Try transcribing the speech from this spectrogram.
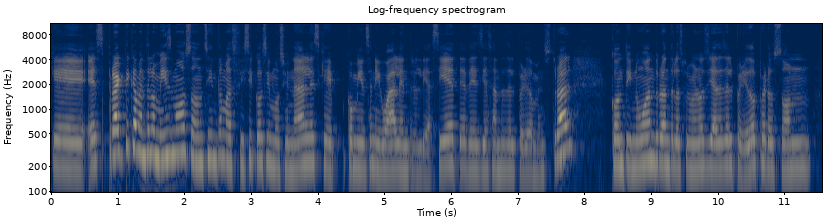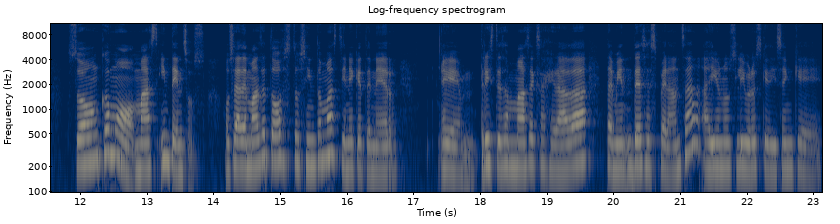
que es prácticamente lo mismo, son síntomas físicos y emocionales que comienzan igual entre el día 7, 10 días antes del periodo menstrual, continúan durante los primeros días del periodo, pero son, son como más intensos. O sea, además de todos estos síntomas, tiene que tener em, tristeza más exagerada, también desesperanza. Hay unos libros que dicen que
